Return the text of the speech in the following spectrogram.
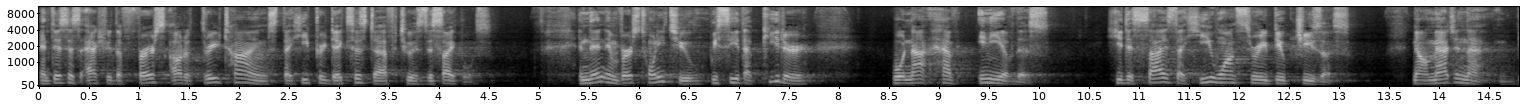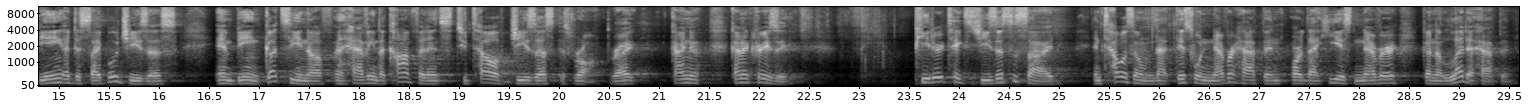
And this is actually the first out of three times that he predicts his death to his disciples. And then in verse 22, we see that Peter will not have any of this. He decides that he wants to rebuke Jesus. Now imagine that being a disciple of Jesus and being gutsy enough and having the confidence to tell Jesus is wrong, right? Kind of, kind of crazy. Peter takes Jesus aside and tells him that this will never happen or that he is never going to let it happen.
